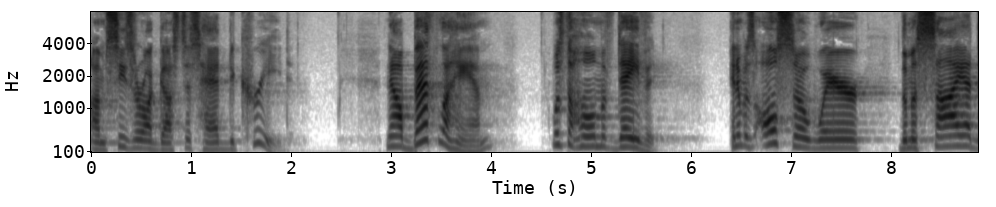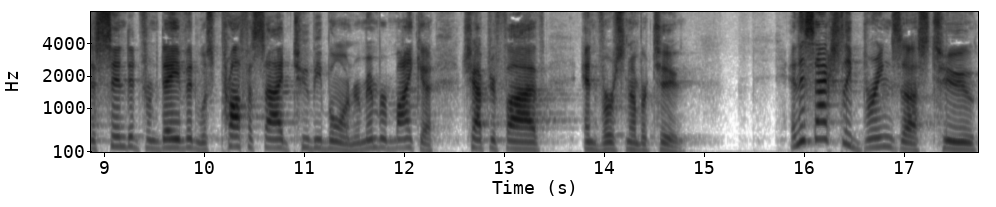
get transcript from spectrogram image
um, Caesar Augustus had decreed. Now, Bethlehem was the home of David, and it was also where the Messiah descended from David was prophesied to be born. Remember Micah chapter 5 and verse number 2. And this actually brings us to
